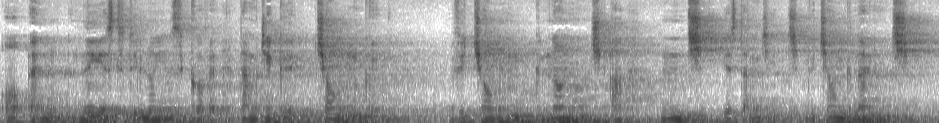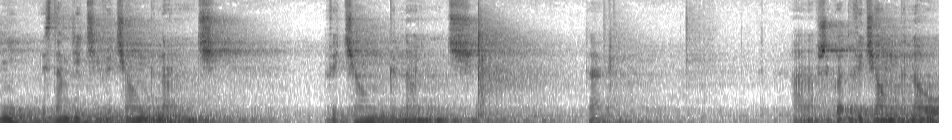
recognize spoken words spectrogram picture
o, n, ny jest tylnojęzykowe, tam gdzie g, ciąg, wyciągnąć, a ci jest tam, gdzie ci, wyciągnąć, ni jest tam, gdzie ci. Wyciągnąć, wyciągnąć, tak? A na przykład wyciągnął,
